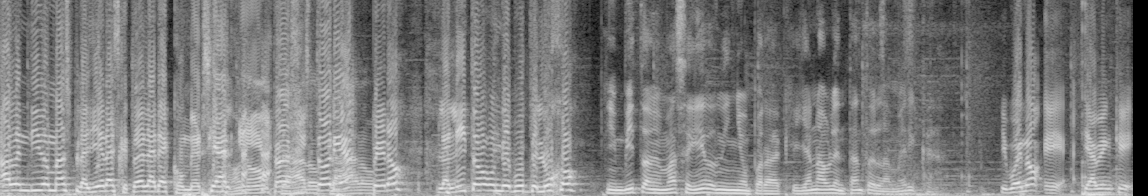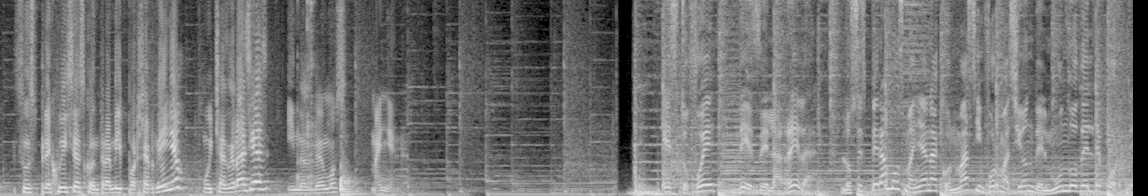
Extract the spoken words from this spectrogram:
ha vendido más playeras que todo el área comercial No, no, en toda su claro, historia, claro. pero Lalito, un debut de lujo. Invítame más seguido, niño, para que ya no hablen tanto de la América. Y bueno, eh, ya ven que sus prejuicios contra mí por ser niño. Muchas gracias y nos vemos mañana. Esto fue Desde la Reda. Los esperamos mañana con más información del mundo del deporte.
